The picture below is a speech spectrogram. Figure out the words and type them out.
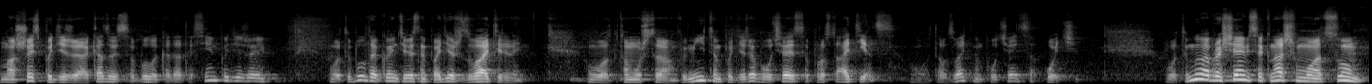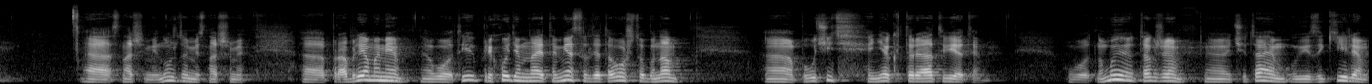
у нас шесть падежей, а оказывается, было когда-то семь падежей. Вот, и был такой интересный падеж звательный. Вот, потому что в именитом падеже получается просто отец, вот, а в звательном получается отче. Вот, и мы обращаемся к нашему отцу э, с нашими нуждами, с нашими э, проблемами. Вот, и приходим на это место для того, чтобы нам э, получить некоторые ответы. Вот, но мы также э, читаем у Иезекииля,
